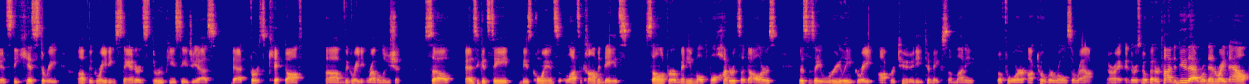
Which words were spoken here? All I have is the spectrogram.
It's the history of the grading standards through PCGS that first kicked off um, the grading revolution. So as you can see, these coins, lots of common dates, selling for many multiple hundreds of dollars. This is a really great opportunity to make some money before October rolls around. All right. And there's no better time to do that than right now,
